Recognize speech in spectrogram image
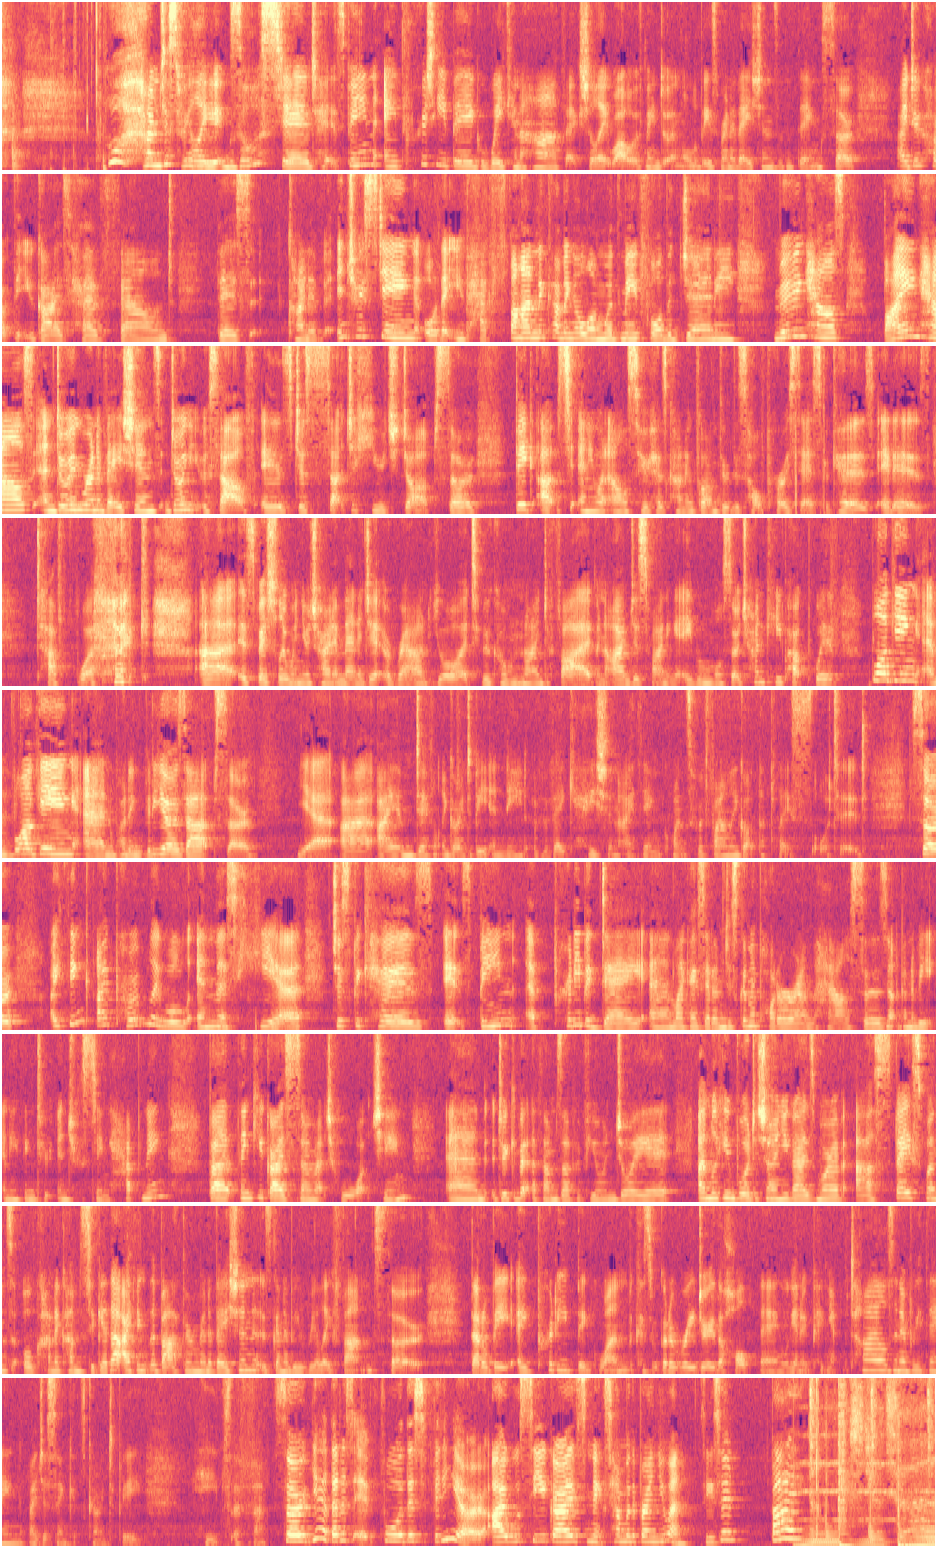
I'm just really exhausted. It's been a pretty big week and a half actually while we've been doing all of these renovations and things. So I do hope that you guys have found this kind of interesting or that you've had fun coming along with me for the journey. Moving house, buying house and doing renovations, doing it yourself is just such a huge job. So big ups to anyone else who has kind of gone through this whole process because it is tough work, uh, especially when you're trying to manage it around your typical nine to five. And I'm just finding it even more so trying to keep up with blogging and vlogging and putting videos up. So yeah, I, I am definitely going to be in need of a vacation, I think, once we've finally got the place sorted. So I think I probably will end this here just because it's been a pretty big day and like I said, I'm just going to potter around the house, so there's not going to be anything too interesting happening. But thank you guys so much for watching and do give it a thumbs up if you enjoy it. I'm looking forward to showing you guys more of our space once it all kind of comes together. I think the bathroom renovation is going to be really fun. So that'll be a pretty big one because we've got to redo the whole thing. We're going to be picking up the tiles and everything. I just think it's going to be heaps of fun. So yeah, that is it for this video. I will see you guys next time with a brand new one. See you soon. Bye.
